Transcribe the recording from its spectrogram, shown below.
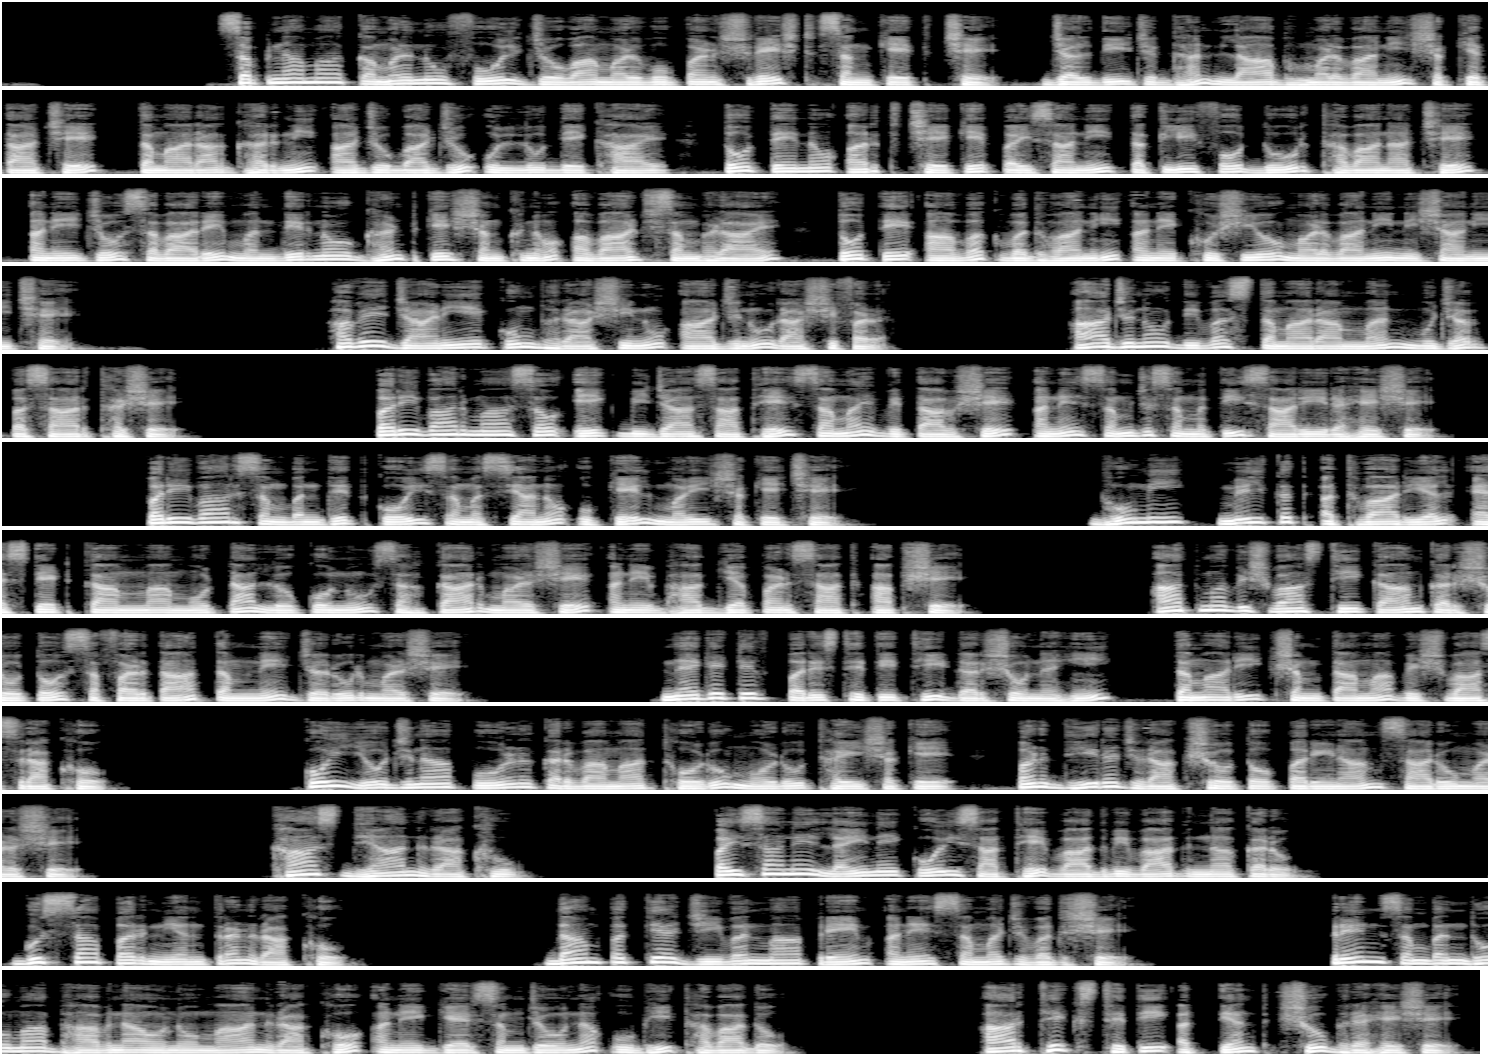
સપનામાં કમળનું ફૂલ જોવા મળવું પણ શ્રેષ્ઠ સંકેત છે. જલ્દી જ ધન લાભ મળવાની શક્યતા છે. તમારા ઘરની આજુબાજુ ઉલ્લુ દેખાય, તો તેનો અર્થ છે કે પૈસાની તકલીફો દૂર થવાના છે અને જો સવારે મંદિરનો ઘંટ કે શંખનો અવાજ સંભળાય તો તે આવક વધવાની અને ખુશીઓ મળવાની નિશાની છે. હવે જાણીએ કુંભ રાશિનું આજનું રાશિફળ. આજનો દિવસ તમારા મન મુજબ પસાર થશે. પરિવારમાં સૌ એકબીજા સાથે સમય વિતાવશે અને સમજસમતી સારી રહેશે. પરિવાર સંબંધિત કોઈ સમસ્યાનો ઉકેલ મળી શકે છે. ભૂમિ, મિલકત અથવા રિયલ એસ્ટેટ કામમાં મોટા લોકોનું સહકાર મળશે અને ભાગ્ય પણ સાથ આપશે. આત્મવિશ્વાસથી કામ કરશો તો સફળતા તમને જરૂર મળશે. નેગેટિવ પરિસ્થિતિથી ડરશો નહીં, તમારી ક્ષમતામાં વિશ્વાસ રાખો. કોઈ યોજના પૂર્ણ કરવામાં થોડું મોડું થઈ શકે, પણ ધીરજ રાખશો તો પરિણામ સારું મળશે. ખાસ ધ્યાન રાખવું. પૈસાને લઈને કોઈ સાથે વાદવિવાદ ન કરો. ગુસ્સા પર નિયંત્રણ રાખો. દાંપત્ય જીવનમાં પ્રેમ અને સમજ વધશે. પ્રેમ સંબંધોમાં ભાવનાઓનો માન રાખો અને ગેરસમજો ન ઊભી થવા દો. આર્થિક સ્થિતિ અત્યંત શુભ રહેશે.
